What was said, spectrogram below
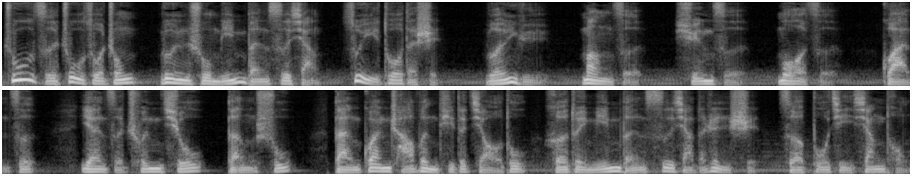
诸子著作中论述民本思想最多的是《论语》《孟子》《荀子》《墨子》《管子》《晏子春秋》等书，但观察问题的角度和对民本思想的认识则不尽相同。《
